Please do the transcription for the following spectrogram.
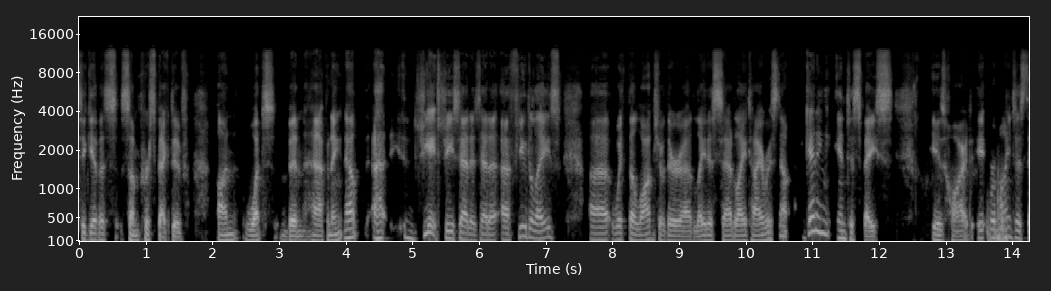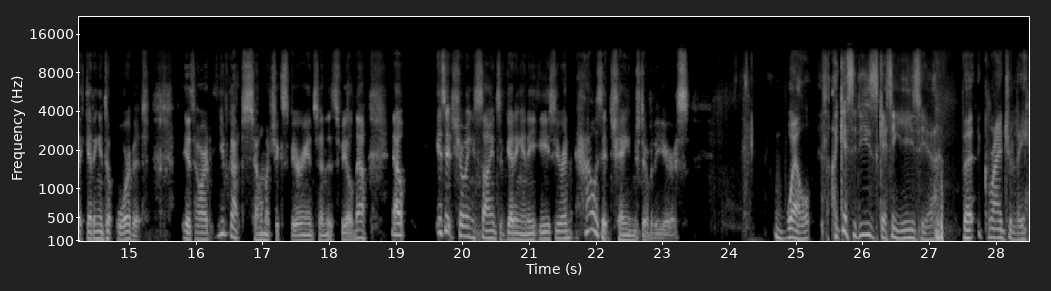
to give us some perspective on what's been happening. Now, uh, GHGSat has had a, a few delays uh, with the launch of their uh, latest satellite Iris. Now, getting into space is hard. It reminds us that getting into orbit is hard. You've got so much experience in this field now. Now, is it showing signs of getting any easier, and how has it changed over the years? Well, I guess it is getting easier, but gradually,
